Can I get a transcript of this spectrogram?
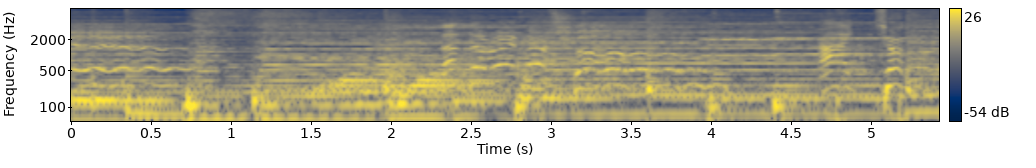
else. That the record shows I took.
